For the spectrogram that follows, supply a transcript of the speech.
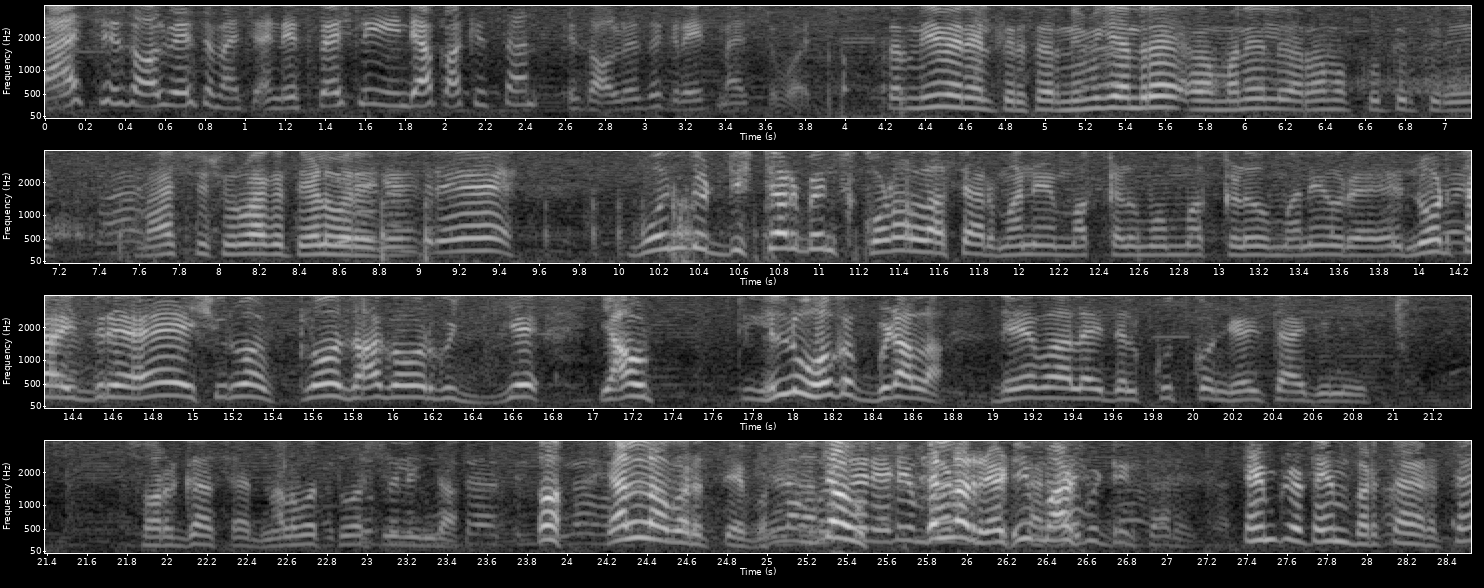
Match is always a match, and especially India Pakistan is always a great match to watch. Sir ನೀವೇನು ಹೇಳ್ತೀರಿ ಸರ್ ನಿಮಗೆ ಅಂದರೆ ಮನೇಲಿ ಆರಾಮಾಗಿ ಕೂತಿರ್ತೀರಿ ಮ್ಯಾಚ್ ಶುರುವಾಗುತ್ತೆ ಏಳುವರೆಗೆ? ಅಂದರೆ ಒಂದು ಡಿಸ್ಟರ್ಬೆನ್ಸ್ ಕೊಡಲ್ಲ ಸರ್ ಮನೆ ಮಕ್ಕಳು ಮೊಮ್ಮಕ್ಕಳು ಮನೆಯವರೇ. ನೋಡ್ತಾ ಇದ್ದರೆ ಏ, ಶುರು ಕ್ಲೋಸ್ ಆಗೋವರೆಗೂ ಯಾವ ಎಲ್ಲೂ ಹೋಗೋಕೆ ಬಿಡಲ್ಲ. ದೇವಾಲಯದಲ್ಲಿ ಕೂತ್ಕೊಂಡು ಹೇಳ್ತಾ ಇದ್ದೀನಿ. ಸ್ವರ್ಗ ಸರ್ ನಲವತ್ತು ವರ್ಷದಿಂದ. ಎಲ್ಲ ಬರುತ್ತೆ. ಎಲ್ಲ ರೆಡಿ ಮಾಡಿಬಿಟ್ಟಿರ್ತಾರೆ. ಟೈಮ್ ಟು ಟೈಮ್ ಬರ್ತಾ ಇರುತ್ತೆ.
